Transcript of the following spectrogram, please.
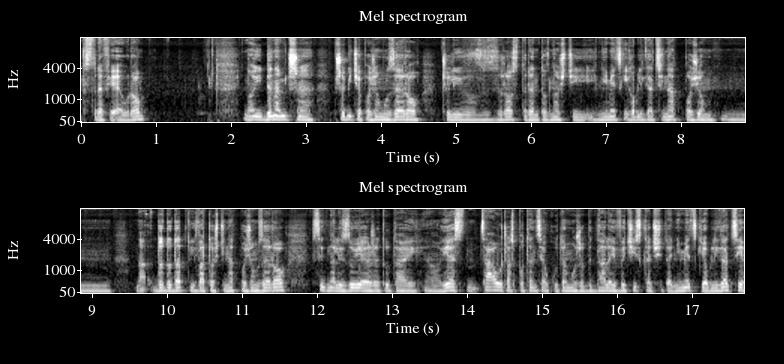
w strefie euro. No i dynamiczne przebicie poziomu 0, czyli wzrost rentowności niemieckich obligacji nad poziom, mm, do dodatnich wartości nad poziom 0 sygnalizuje, że tutaj no, jest cały czas potencjał ku temu, żeby dalej wyciskać te niemieckie obligacje,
